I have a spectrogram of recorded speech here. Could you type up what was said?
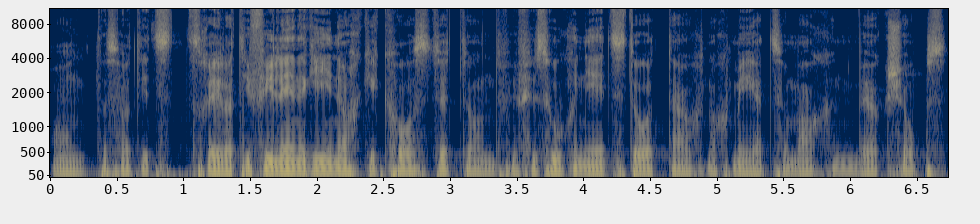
und das hat jetzt relativ viel Energie noch gekostet und wir versuchen jetzt dort auch noch mehr zu machen, Workshops.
